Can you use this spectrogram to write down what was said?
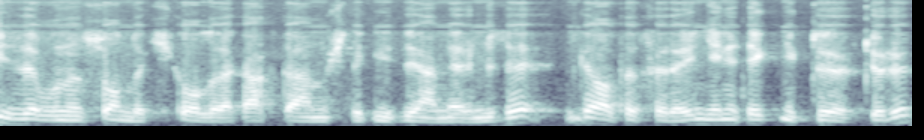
biz de bunu son dakika olarak aktarmıştık izleyenlerimize. Galatasaray'ın yeni teknik direktörü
